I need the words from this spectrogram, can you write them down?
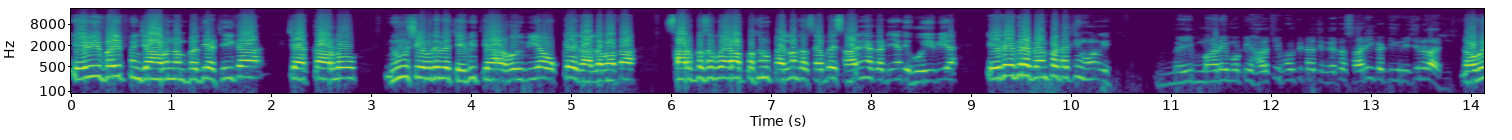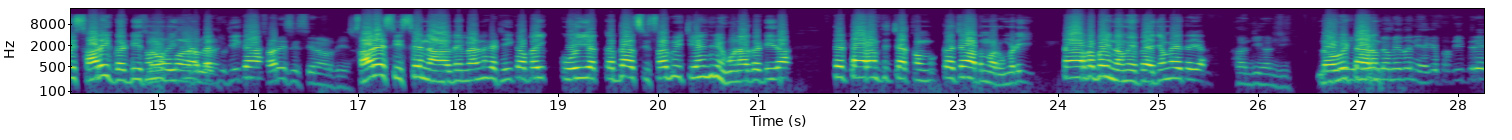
ਇਹ ਵੀ ਬਈ ਪੰਜਾਬ ਨੰਬਰ ਦੀ ਆ ਠੀਕ ਆ? ਚੈੱਕ ਕਰ ਲਓ। ਨਿਊ ਸ਼ੇਪ ਦੇ ਵਿੱਚ ਇਹ ਵੀ ਤਿਆਰ ਹੋਈ ਵੀ ਆ ਓਕੇ ਗੱਲਬਾਤ ਆ। ਸਰਵਿਸ ਵਗੈਰਾ ਆਪਾਂ ਤੁਹਾਨੂੰ ਪਹਿਲਾਂ ਦੱਸਿਆ ਬਈ ਸਾਰੀਆਂ ਗੱਡੀਆਂ ਦੀ ਹੋਈ ਵੀ ਆ। ਇਹਦੇ ਵੀਰੇ ਬੈਂਪਰ ਟੱਚਿੰਗ ਹੋਣਗੇ। ਬਈ ਮਾੜੀ ਮੋਟੀ ਹਲਕੀ ਫੁਲਕੀ ਟੱਚਿੰਗ ਹੈ ਤਾਂ ਸਾਰੀ ਗੱਡੀ ਓਰੀਜਨਲ ਆ ਜੀ। ਲਓ ਬਈ ਸਾਰੀ ਗੱਡੀ ਤੁਹਾਨੂੰ model ਮਿਲ। ਜੂ ਠੀਕ ਆ? ਸਾਰੇ ਸੀਸੇ ਨਾਲ ਦੇ ਆ। ਸਾਰੇ ਸੀਸੇ ਨਾਲ ਦੇ ਮਿਲਣਗੇ ਠੀਕ ਆ ਬਾਈ? ਕੋਈ ਇੱਕ ਅੱਧਾ ਸੀਸਾ ਵੀ ਚੇਂਜ ਨਹੀਂ ਹੋਣਾ ਗੱਡੀ ਦਾ। ਤੇ ਟਾਇਰਾਂ ਤੇ ਚੱਕ ਕਚਾਤ ਮਾਰੋ ਮੜੀ ਟਾਇਰ ਤਾਂ ਬਾਈ ਨਵੇਂ ਪੈ ਜਮੇ ਤੇ ਯਾਰ। ਹਾਂਜੀ ਹਾਂਜੀ। ਲਓ ਵੀ ਟਾਇਰ ਨਵੇਂ ਤਾਂ ਨਹੀਂ ਹੈਗੇ ਪ੍ਰਦੀਪ ਵੀਰੇ।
